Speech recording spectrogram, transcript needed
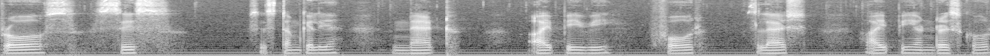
प्रोसिस सिस्टम के लिए net I P V four slash I P underscore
